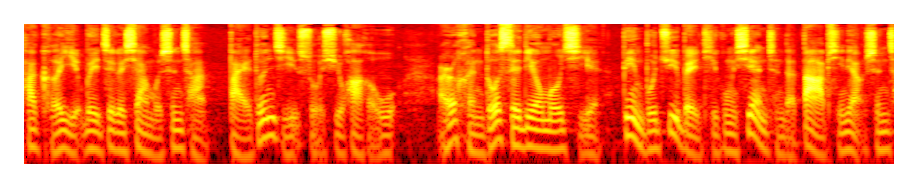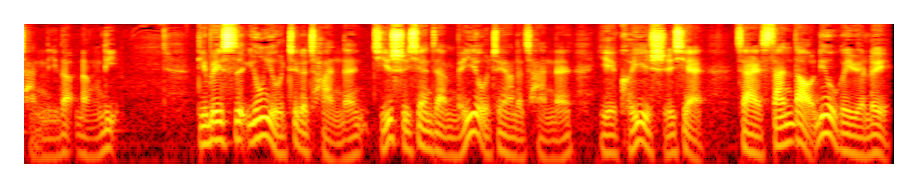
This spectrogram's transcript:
它可以为这个项目生产百吨级所需化合物，而很多 CDMO 企业并不具备提供现成的大批量生产力的能力。迪维斯拥有这个产能，即使现在没有这样的产能，也可以实现在三到六个月内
